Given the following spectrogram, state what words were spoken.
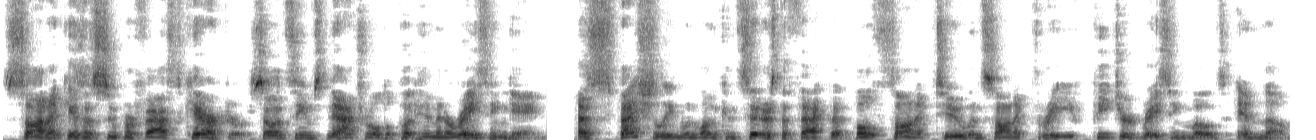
Sonic is a super fast character, so it seems natural to put him in a racing game, especially when one considers the fact that both Sonic 2 and Sonic 3 featured racing modes in them.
